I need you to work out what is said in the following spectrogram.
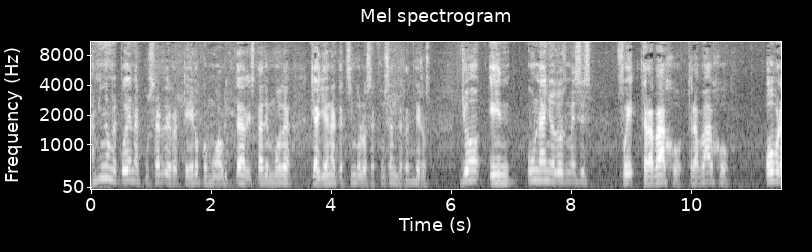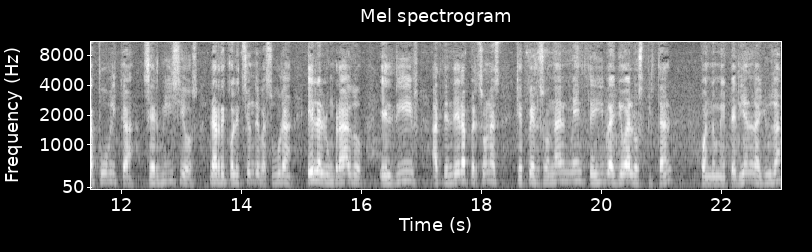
A mí no me pueden acusar de ratero como ahorita está de moda que allá en Acatzingo los acusan de rateros. Yo en un año, dos meses fue trabajo, trabajo, obra pública, servicios, la recolección de basura, el alumbrado, el DIF, atender a personas que personalmente iba yo al hospital, cuando me pedían la ayuda,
